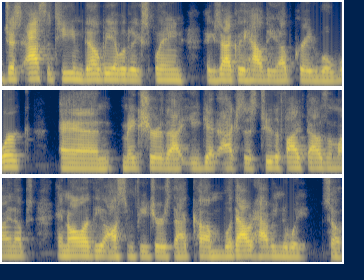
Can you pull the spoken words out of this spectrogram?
Just ask the team, they'll be able to explain exactly how the upgrade will work and make sure that you get access to the 5,000 lineups and all of the awesome features that come without having to wait. So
